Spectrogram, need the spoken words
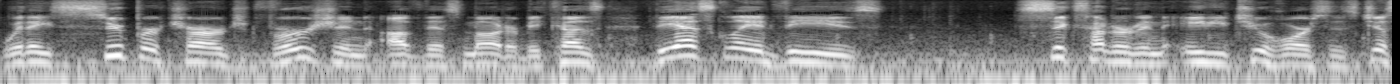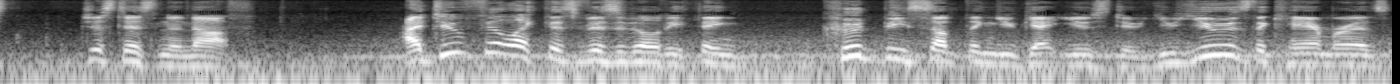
with a supercharged version of this motor because the Escalade V's 682 horses just just isn't enough. I do feel like this visibility thing could be something you get used to. You use the cameras,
